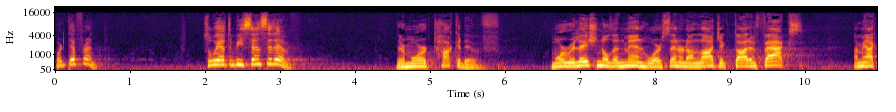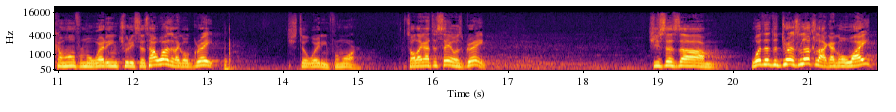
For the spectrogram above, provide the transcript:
We're different. So we have to be sensitive. They're more talkative, more relational than men who are centered on logic, thought, and facts. I mean, I come home from a wedding, Trudy says, How was it? I go, Great. She's still waiting for more. That's all I got to say. It was great. She says, um, What did the dress look like? I go, White.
